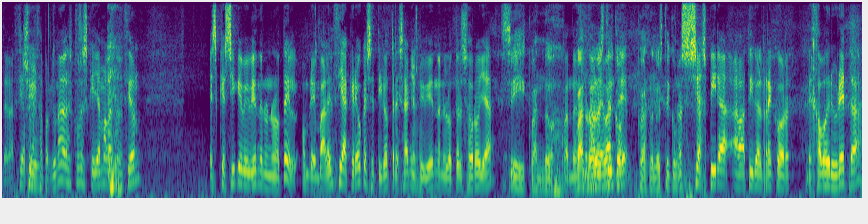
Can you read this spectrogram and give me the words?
de García Plaza? Porque una de las cosas que llama la atención es que sigue viviendo en un hotel. Hombre, en Valencia creo que se tiró tres años viviendo en el Hotel Sorolla. Sí, cuando, cuando, no, estoy no, sé si aspira a batir el récord de Javo de Ureta,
